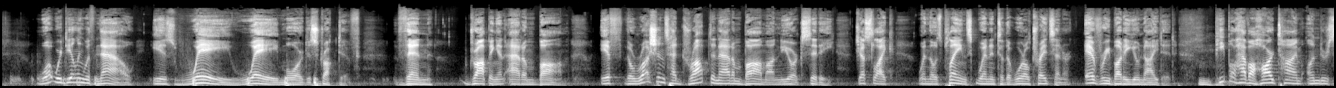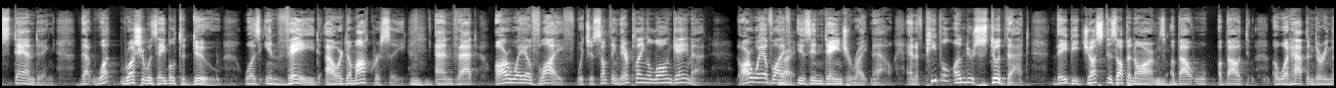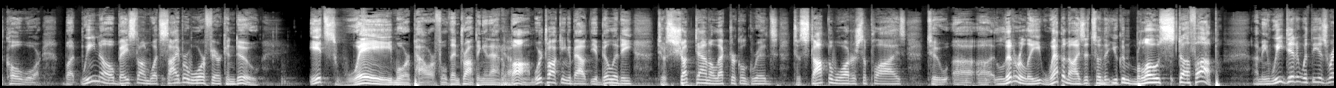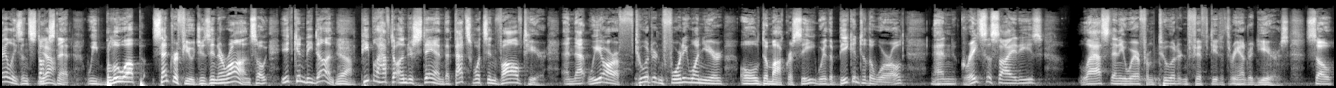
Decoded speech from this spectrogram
What we're dealing with now is way, way more destructive than dropping an atom bomb. If the Russians had dropped an atom bomb on New York City, just like when those planes went into the World Trade Center, everybody united. Mm-hmm. People have a hard time understanding that what Russia was able to do was invade our democracy mm-hmm. and that our way of life, which is something they're playing a long game at, our way of life right. is in danger right now. And if people understood that, they'd be just as up in arms mm-hmm. about about uh, what happened during the Cold War. But we know based on what cyber warfare can do, it's way more powerful than dropping an atom yeah. bomb. We're talking about the ability to shut down electrical grids, to stop the water supplies, to uh, uh, literally weaponize it so mm. that you can blow stuff up. I mean, we did it with the Israelis in Stuxnet. Yeah. We blew up centrifuges in Iran. So it can be done. Yeah. People have to understand that that's what's involved here and that we are a 241 year old democracy. We're the beacon to the world, and great societies last anywhere from 250 to 300 years. So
